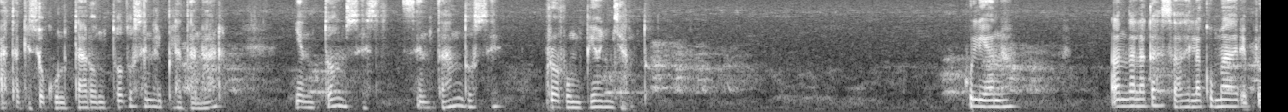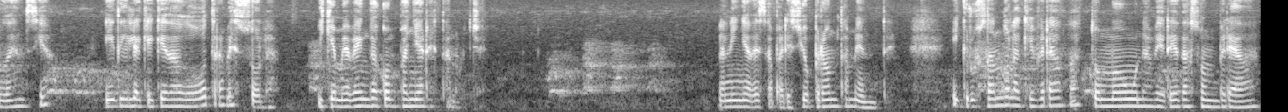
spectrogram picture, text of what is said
hasta que se ocultaron todos en el platanar y entonces, sentándose, prorrumpió en llanto. Juliana, anda a la casa de la comadre Prudencia y dile que he quedado otra vez sola y que me venga a acompañar esta noche. La niña desapareció prontamente y cruzando la quebrada tomó una vereda sombreada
